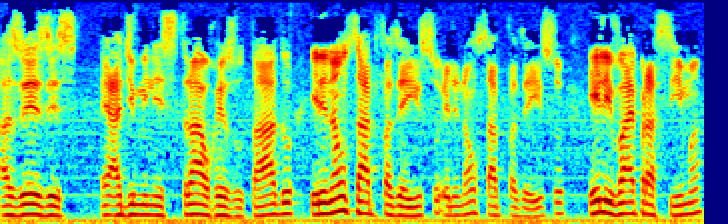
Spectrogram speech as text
às vezes é, administrar o resultado. Ele não sabe fazer isso, ele não sabe fazer isso. Ele vai para cima,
